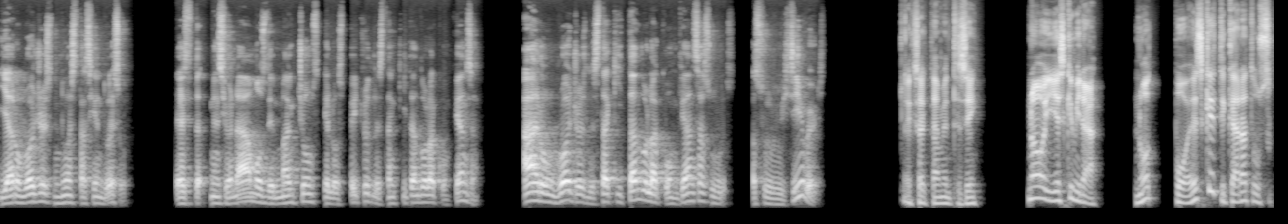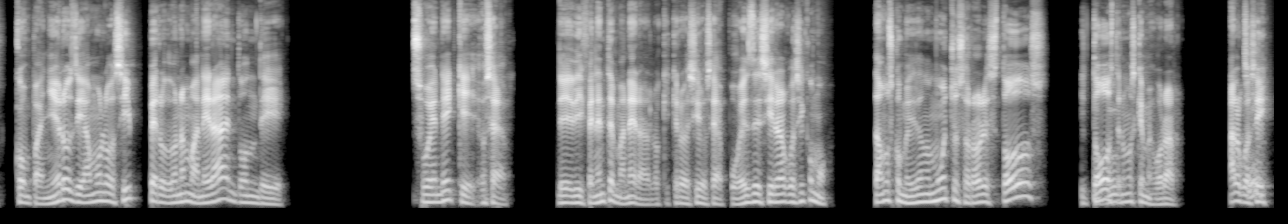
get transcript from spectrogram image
Y Aaron Rodgers no está haciendo eso. mencionábamos de Mac Jones que los Patriots le están quitando la confianza. Aaron Rodgers le está quitando la confianza a sus, a sus receivers. Exactamente, sí. No, y es que mira, no puedes criticar a tus compañeros, digámoslo así, pero de una manera en donde suene que, o sea, de diferente manera, lo que quiero decir. O sea, puedes decir algo así como, estamos cometiendo muchos errores todos y todos tenemos que mejorar. Algo así.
